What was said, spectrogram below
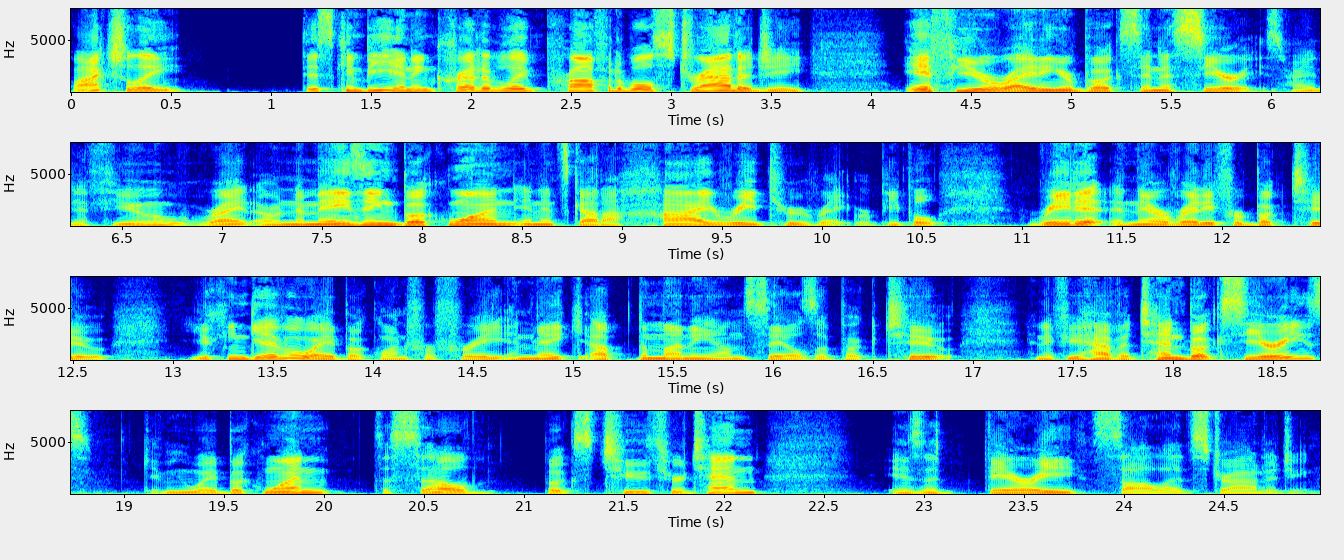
Well, actually, this can be an incredibly profitable strategy if you're writing your books in a series, right? If you write an amazing book one and it's got a high read through rate where people read it and they're ready for book two, you can give away book one for free and make up the money on sales of book two. And if you have a 10 book series, giving away book one to sell books two through 10 is a very solid strategy.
